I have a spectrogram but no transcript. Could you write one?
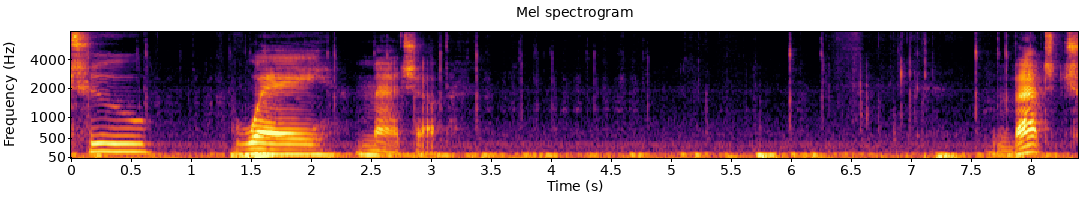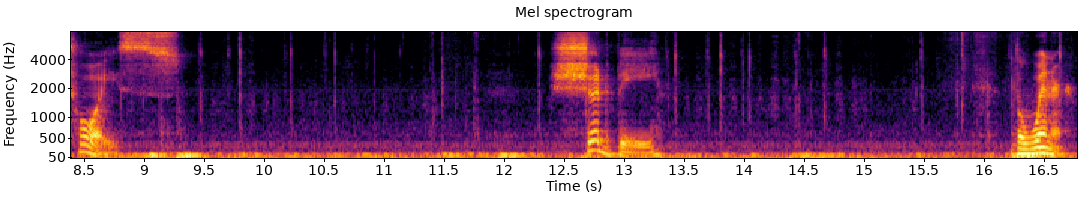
two-way matchup. That choice should be the winner.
